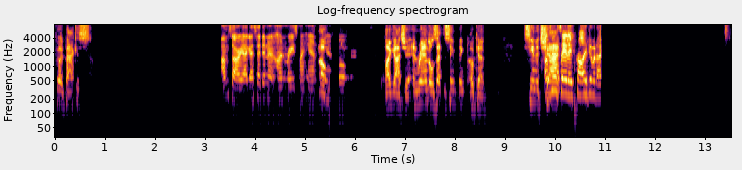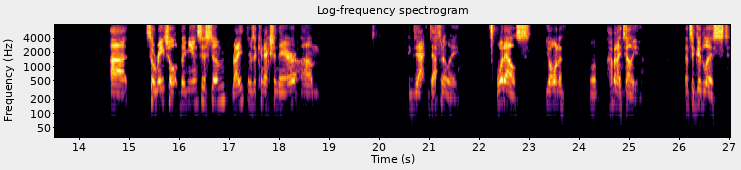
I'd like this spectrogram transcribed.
Go ahead, Bacchus. I'm sorry. I guess I didn't unraise my hand. Oh, I got you. And Randall, is that the same thing? Okay. See in the chat. I was gonna say they probably do what I. Uh, so Rachel, the immune system, right? There's a connection there. Um, exact, definitely. What else? you all want to, well, how about I tell you? That's a good list.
